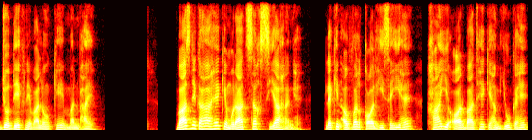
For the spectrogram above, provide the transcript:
جو دیکھنے والوں کے من بھائے۔ بعض نے کہا ہے کہ مراد سخت سیاہ رنگ ہے، لیکن اول قول ہی صحیح ہے۔ ہاں یہ اور بات ہے کہ ہم یوں کہیں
